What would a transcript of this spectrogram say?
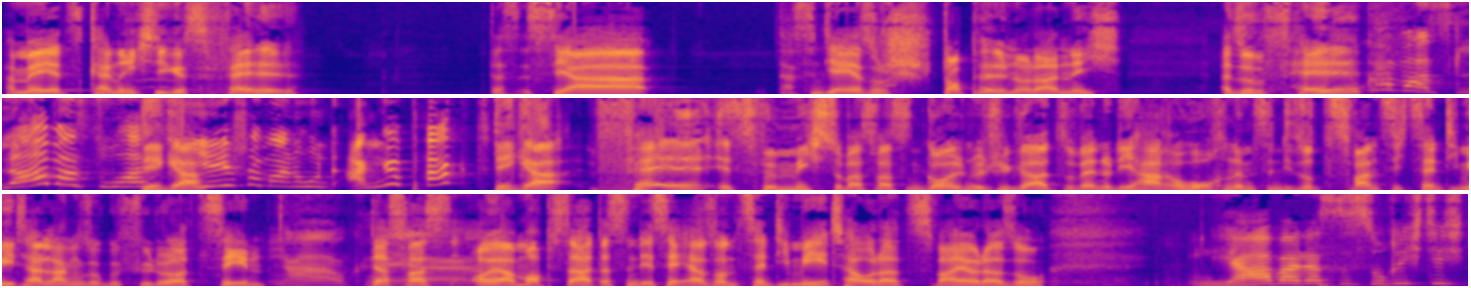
haben ja jetzt kein richtiges Fell. Das ist ja, das sind ja eher so Stoppeln, oder nicht? Also Fell, Luca, was laberst du? Hast Digga. du je schon mal einen Hund angepackt? Digga, Fell ist für mich sowas, was ein Golden Retriever hat. So, wenn du die Haare hochnimmst, sind die so 20 Zentimeter lang so gefühlt oder 10. Ah, okay. Das, was euer Mobster hat, das sind, ist ja eher so ein Zentimeter oder zwei oder so. Ja, aber das ist so richtig,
